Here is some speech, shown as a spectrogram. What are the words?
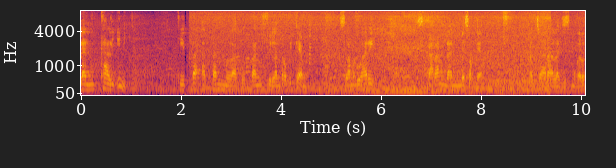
Dan kali ini kita akan melakukan filantropi camp selama dua hari. Sekarang dan besok ya. Acara Lajismu Garut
